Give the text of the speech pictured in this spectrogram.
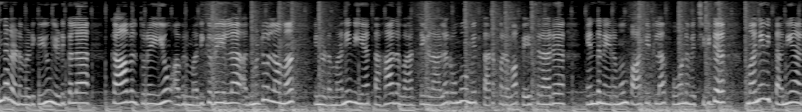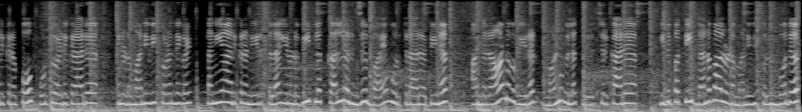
எந்த நடவடிக்கையும் எடுக்கல. காவல்துறையையும் அவர் மதிக்கவே இல்லை. அது மட்டும் இல்லாம என்னோட மனைவிய தகாத வார்த்தைகளால ரொம்பவுமே தரக்குறைவா பேசுறாரு. எந்த நேரமும் பாக்கெட்ல போனை வச்சுக்கிட்டு மனைவி தனியா இருக்கிறப்போ போட்டோ எடுக்கிறாரு. என்னோட மனைவி குழந்தைகள் தனியா இருக்கிற நேரத்துல என்னோட வீட்டுல கல் எறிஞ்சு பயமுறுத்துறாரு அப்படின்னு அந்த ராணுவ வீரர் மனுவில் தெரிவிச்சிருக்காரு. இது பத்தி தனபாலோட மனைவி சொல்லும்போது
